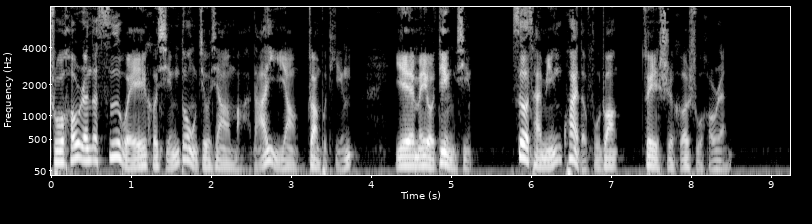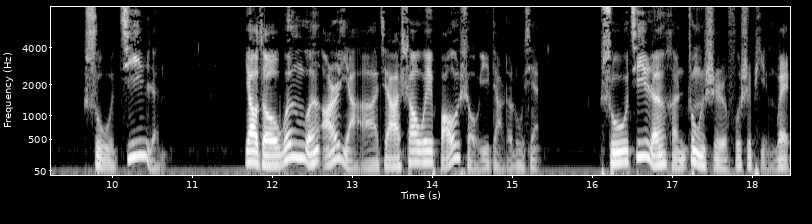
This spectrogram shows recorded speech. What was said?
属猴人的思维和行动就像马达一样转不停，也没有定性。色彩明快的服装最适合属猴人。属鸡人要走温文尔雅加稍微保守一点的路线。属鸡人很重视服饰品味，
